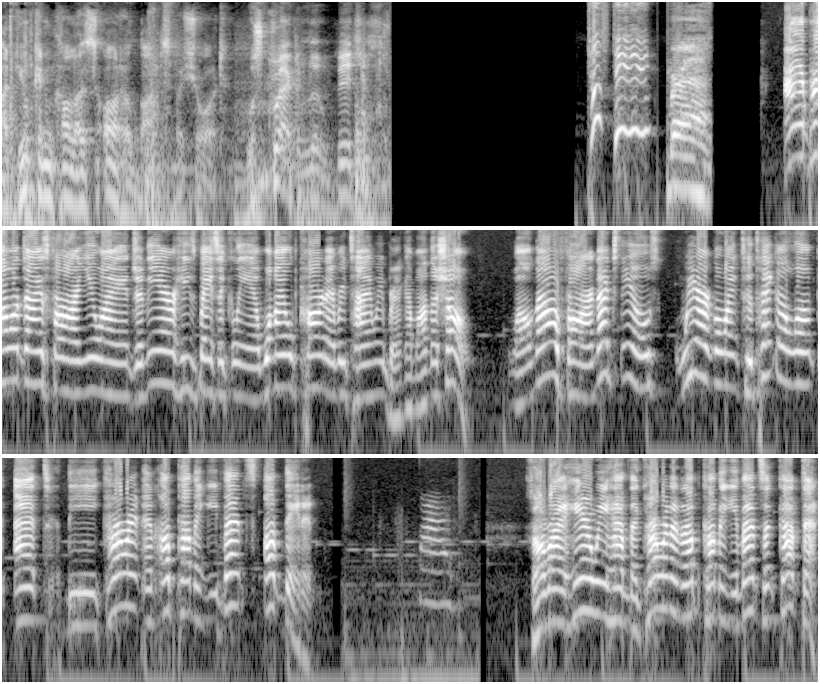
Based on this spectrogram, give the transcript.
But you can call us Autobots for short. What's cracking, little bitches? Toasty! Bruh. I apologize for our UI engineer. He's basically a wild card every time we bring him on the show. Well, now for our next news, we are going to take a look at the current and upcoming events updated. So right here we have the current and upcoming events and content.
